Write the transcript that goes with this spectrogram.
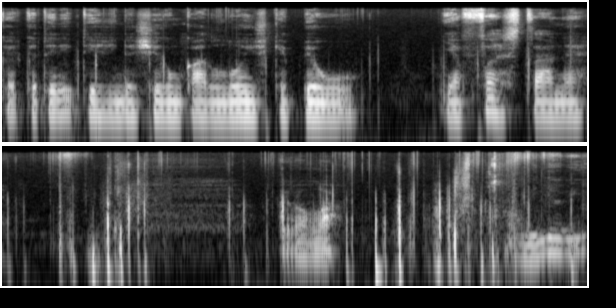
Quero que a TNT ainda chegue um bocado longe, que é para eu me afastar, né? Vamos lá. A minha vida.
